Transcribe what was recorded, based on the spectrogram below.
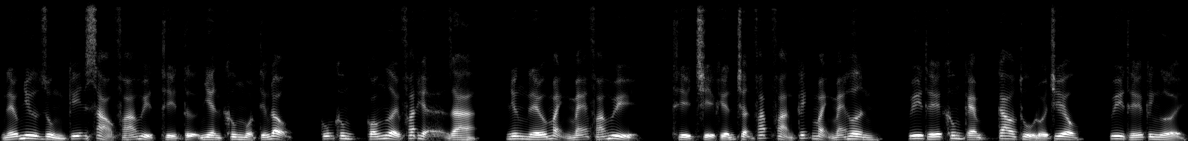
nếu như dùng kỹ xảo phá hủy thì tự nhiên không một tiếng động, cũng không có người phát hiện ra, nhưng nếu mạnh mẽ phá hủy, thì chỉ khiến trận pháp phản kích mạnh mẽ hơn, uy thế không kém cao thủ đối chiêu, uy thế kinh người.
